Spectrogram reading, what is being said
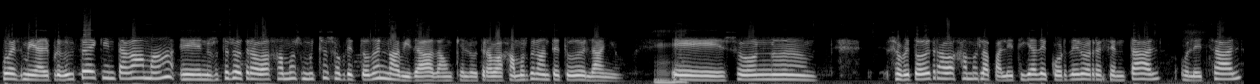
Pues mira, el producto de quinta gama eh, nosotros lo trabajamos mucho, sobre todo en Navidad, aunque lo trabajamos durante todo el año. Eh, son, eh, sobre todo trabajamos la paletilla de cordero recental o lechal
